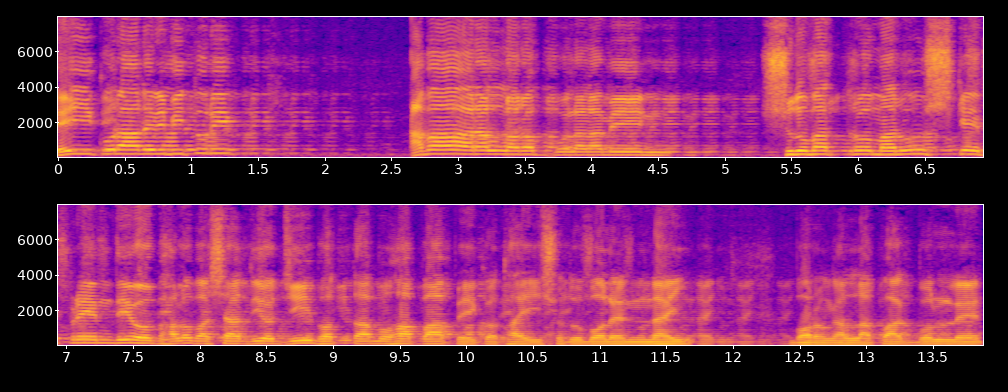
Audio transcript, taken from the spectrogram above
এই কোরআনের ভিতরে আমার আল্লাহ রব্বুল আলামিন শুধুমাত্র মানুষকে প্রেম দিও, ভালোবাসা দিও, জীব হত্যা, মহাপাপ, এই কথাই শুধু বলেন নাই। বরং আল্লাহ পাক বললেন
